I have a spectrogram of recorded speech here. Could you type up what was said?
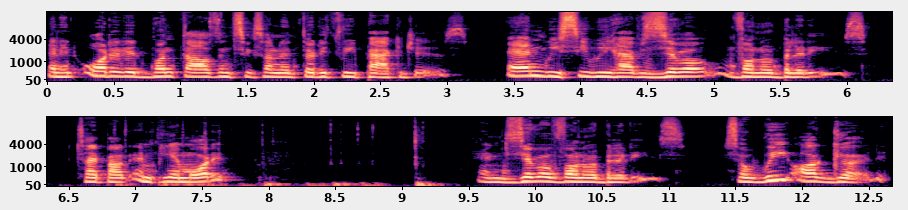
and it audited 1,633 packages. And we see we have zero vulnerabilities. Type out npm audit and zero vulnerabilities. So we are good.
